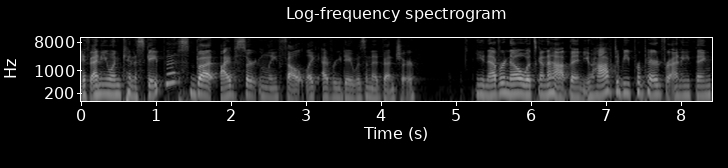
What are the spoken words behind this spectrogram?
if anyone can escape this, but I've certainly felt like every day was an adventure. You never know what's going to happen. You have to be prepared for anything.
